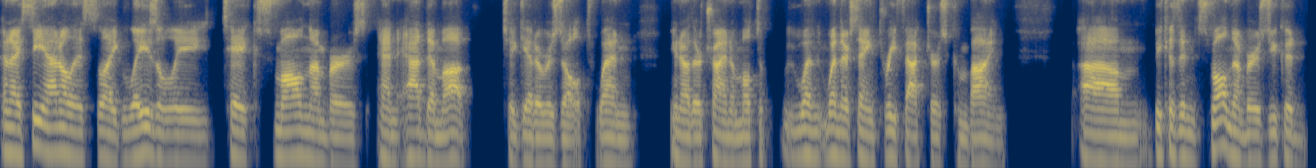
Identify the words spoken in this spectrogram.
And I see analysts like lazily take small numbers and add them up to get a result when you know they're trying to multiply when when they're saying three factors combine um, because in small numbers you could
